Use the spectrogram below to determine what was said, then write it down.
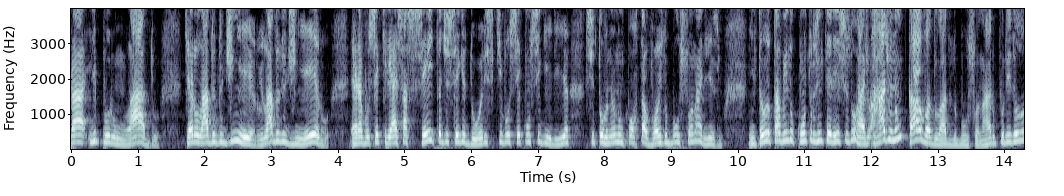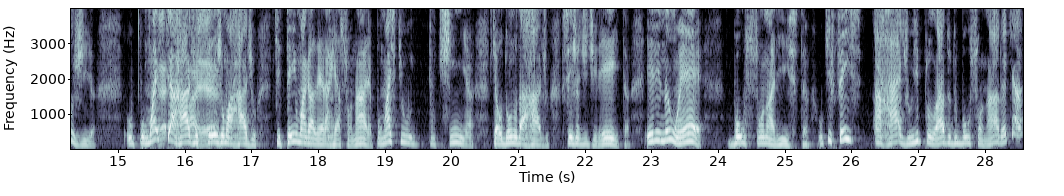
para ir por um lado, que era o lado do dinheiro. E o lado do dinheiro era você criar essa seita de seguidores que você conseguiria se tornando um porta-voz do bolsonarismo. Então eu estava indo contra os interesses do rádio. A rádio não estava do lado do Bolsonaro por ideologia. O, por mais É- que a rádio ah, é? seja uma rádio que tem uma galera reacionária, por mais que o Tutinha, que é o dono da rádio, seja de direita, ele não é bolsonarista. O que fez a rádio ir pro lado do Bolsonaro é que a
